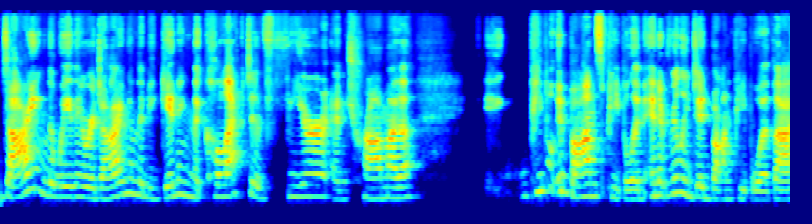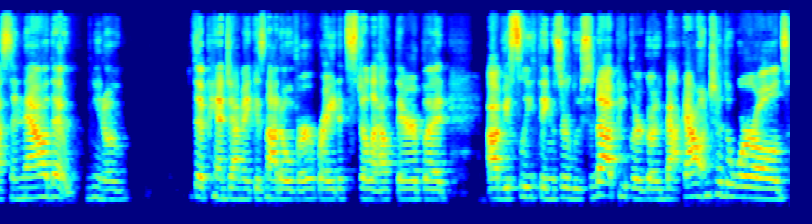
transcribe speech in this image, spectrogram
dying the way they were dying in the beginning the collective fear and trauma people it bonds people and, and it really did bond people with us and now that you know the pandemic is not over right it's still out there but obviously things are loosened up people are going back out into the world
